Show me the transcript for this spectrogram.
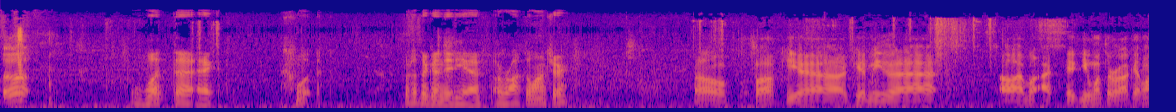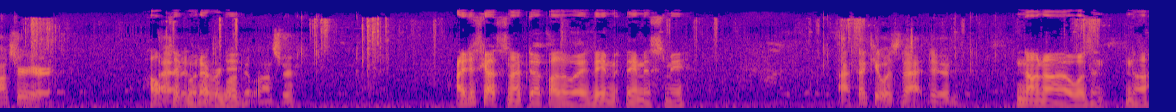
Uh, What the heck? What? What other gun did he have? A rocket launcher? oh, fuck yeah. Give me that. Oh, I want. I, you want the rocket launcher here? I'll I, I take want whatever, the dude. Rocket launcher. I just got sniped up, by the way. They they missed me. I think it was that dude, No, no, it wasn't. No.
